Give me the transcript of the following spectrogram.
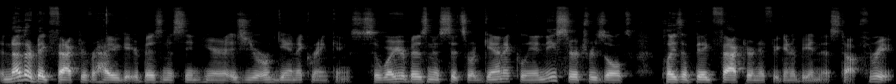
Another big factor for how you get your business in here is your organic rankings. So where your business sits organically in these search results plays a big factor in if you're going to be in this top three.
